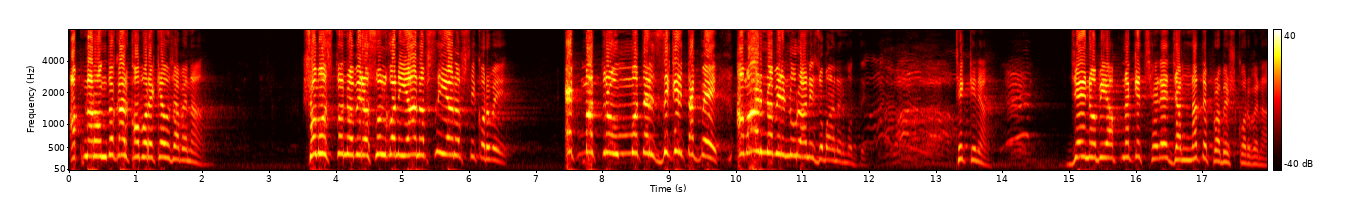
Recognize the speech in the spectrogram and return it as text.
আপনার অন্ধকার কবরে কেউ যাবে না। সমস্ত নবী রসুলগণ ইয়ানফসি ইয়ানফসি করবে। একমাত্র উম্মতের জিকির থাকবে আমার নবীর নুরানি জুবানের মধ্যে। ঠিক কিনা? যে নবী আপনাকে ছেড়ে জান্নাতে প্রবেশ করবে না।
